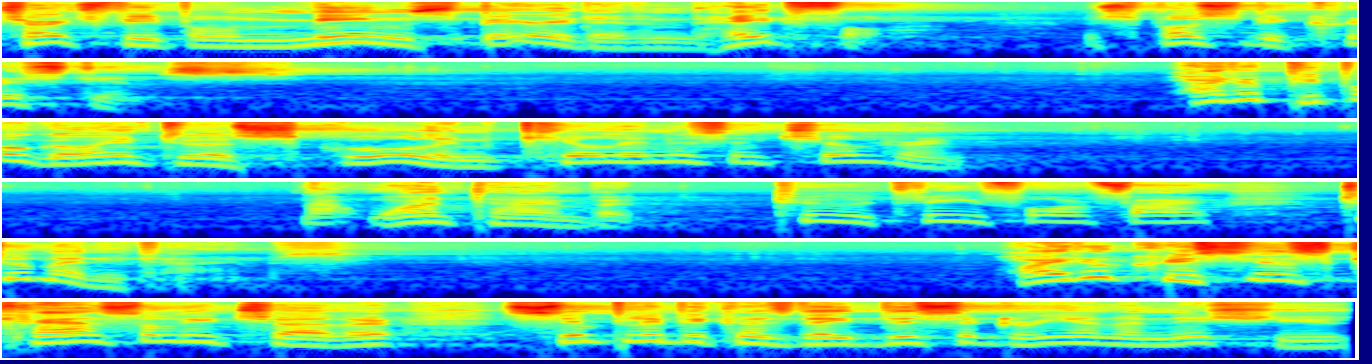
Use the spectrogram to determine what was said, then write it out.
church people mean spirited and hateful? They're supposed to be Christians. Why do people go into a school and kill innocent children? Not one time, but two, three, four, five, too many times. Why do Christians cancel each other simply because they disagree on an issue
